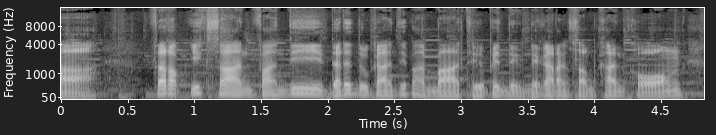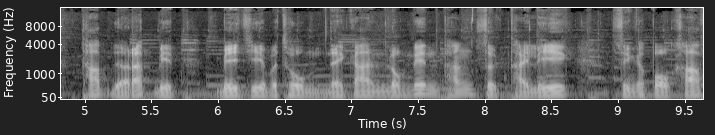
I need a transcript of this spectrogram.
2025สำหรับอิกซานฟานดี้ในฤดูกาลที่ผ่านมาถือเป็นหนึ่งในกำลังสำคัญของทัพเดอะแรบบิทเบจีปทุม ในการลงเล่นทั้งศึกไทยลีก สิงคโปร์คัพ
